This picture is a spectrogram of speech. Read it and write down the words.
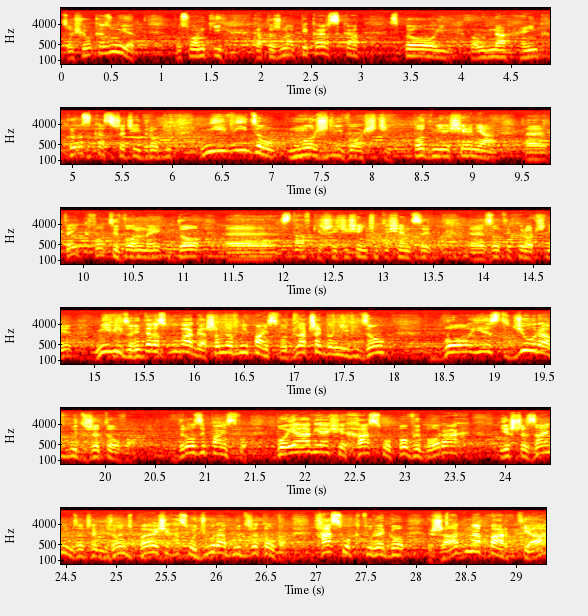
Co się okazuje? Posłanki Katarzyna Piekarska z PO i Paulina Henning-Kloska z Trzeciej Drogi nie widzą możliwości podniesienia e, tej kwoty wolnej do e, stawki 60 tysięcy e, złotych rocznie. Nie widzą. I teraz uwaga, Szanowni Państwo, dlaczego nie widzą? Bo jest dziura budżetowa. Drodzy Państwo, pojawia się hasło po wyborach, jeszcze zanim zaczęli rządzić, pojawia się hasło dziura budżetowa. Hasło, którego żadna partia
